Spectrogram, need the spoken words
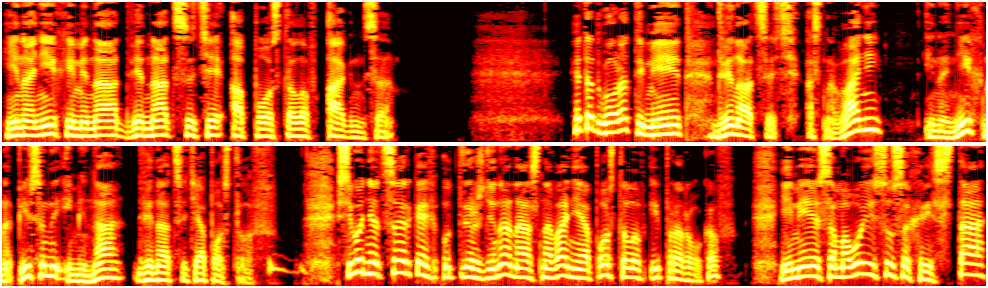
и на них имена двенадцати апостолов Агнца. Этот город имеет двенадцать оснований, и на них написаны имена двенадцати апостолов. Сегодня церковь утверждена на основании апостолов и пророков, имея самого Иисуса Христа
